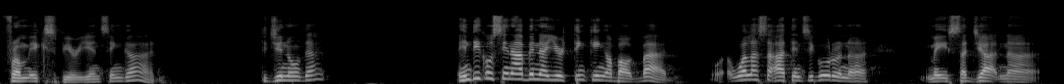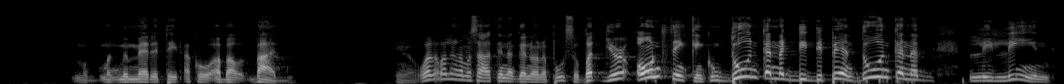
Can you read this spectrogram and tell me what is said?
from experiencing God. Did you know that? Hindi ko sinabi na you're thinking about bad. Wala sa atin siguro na may sadya na mag- mag-meditate ako about bad. You know, wala, wala naman sa atin na gano'n na puso. But your own thinking, kung doon ka nagdi-depend, doon ka naglilin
